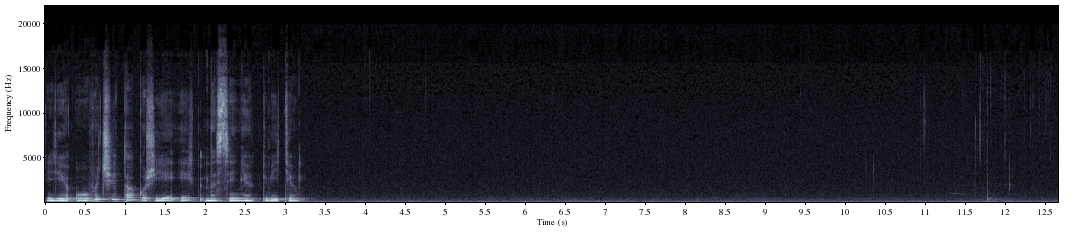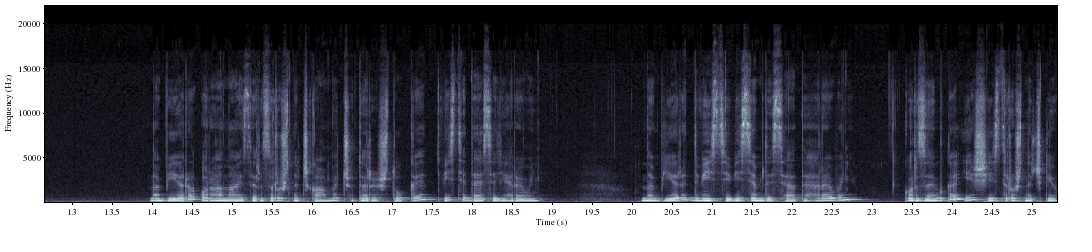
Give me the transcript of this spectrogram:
Є овочі, також є і насіння квітів. Набір органайзер з рушничками 4 штуки 210 гривень. Набір 280 гривень, корзинка і 6 рушничків.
